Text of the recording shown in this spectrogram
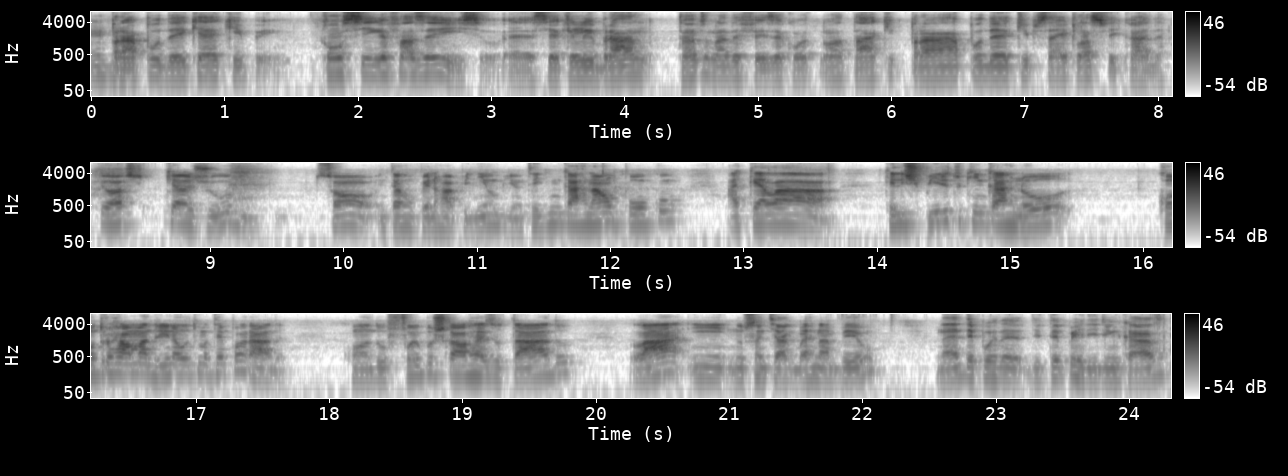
Uhum. para poder que a equipe consiga fazer isso, é, se equilibrar tanto na defesa quanto no ataque para poder a equipe sair classificada. Eu acho que a Juve, só interrompendo rapidinho, Binho, tem que encarnar um pouco aquela aquele espírito que encarnou contra o Real Madrid na última temporada, quando foi buscar o resultado lá em, no Santiago Bernabéu, né, depois de, de ter perdido em casa,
